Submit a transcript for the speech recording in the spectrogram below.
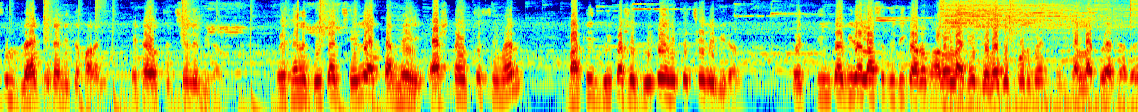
ফুল ব্ল্যাক এটা নিতে পারেন। এটা হচ্ছে ছেলে বিড়াল। তো এখানে দুইটা ছেলে, একটা মেয়ে। অ্যাশটা হচ্ছে ফিমেল বাকি দুই পাশে দুইটাই হচ্ছে ছেলে বিড়াল। এই তিনটা বিড়াল আছে, যদি কারও ভালো লাগে, যোগাযোগ করবেন ইনশাল্লাহ দেওয়া যাবে।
